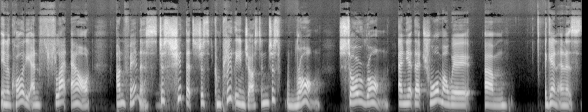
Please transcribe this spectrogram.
inequality and flat out unfairness, just shit that's just completely unjust and just wrong, so wrong. And yet that trauma, where um, again, and it's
